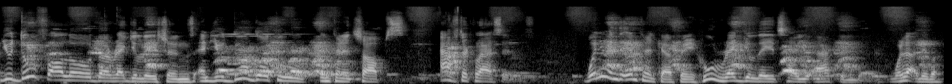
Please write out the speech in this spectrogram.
you do follow the regulations and you do go to internet shops after classes, when you're in the internet cafe, who regulates how you act in there? Wala, di ba?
